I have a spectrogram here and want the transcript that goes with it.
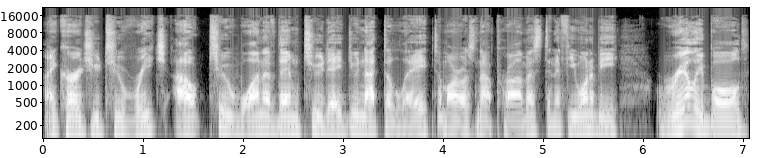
I encourage you to reach out to one of them today. Do not delay. Tomorrow is not promised. And if you want to be really bold,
